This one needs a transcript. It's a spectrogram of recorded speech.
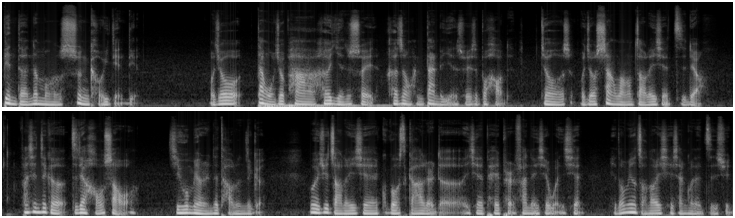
变得那么顺口一点点。我就，但我就怕喝盐水，喝这种很淡的盐水是不好的。就我就上网找了一些资料，发现这个资料好少哦，几乎没有人在讨论这个。我也去找了一些 Google Scholar 的一些 paper，翻了一些文献，也都没有找到一些相关的资讯。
